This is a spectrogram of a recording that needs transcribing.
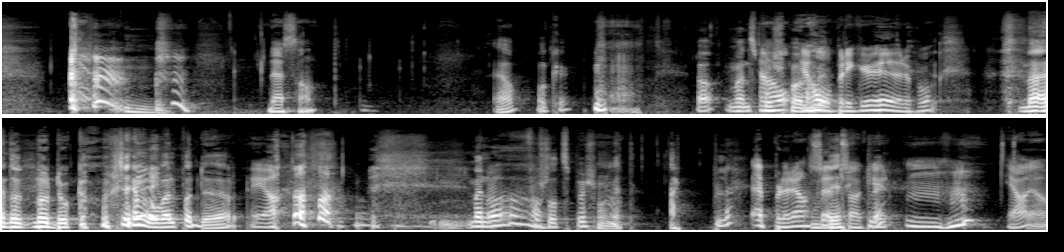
Det er sant. Ja, OK. Ja, men Jeg, hå- jeg håper ikke du hører på. Nei, nå, dukker kommer hun vel på dør. Ja. Men forstått spørsmålet mitt. Eple? Epler, ja. Søtsaker. Mhm. Ja, ja.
